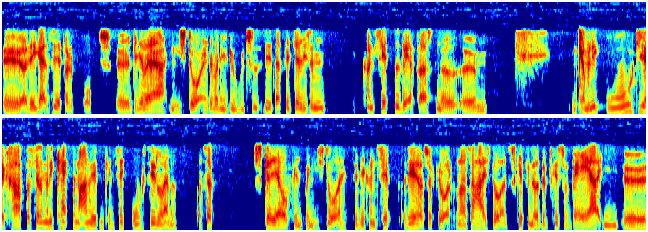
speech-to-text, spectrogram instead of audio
Øh, og det er ikke altid, jeg får det brugt. Øh, det kan være en historie, det var lidt ubetydeligt. Der fik jeg ligesom konceptet der først med, øh, kan man ikke bruge de her kræfter, selvom man ikke kan så meget med dem, kan de så ikke bruges til et eller andet. Og så skal jeg jo finde på en historie til det koncept, og det har jeg så gjort. Og når jeg så har historien, så skal jeg finde ud af, hvem skal så være i, øh,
